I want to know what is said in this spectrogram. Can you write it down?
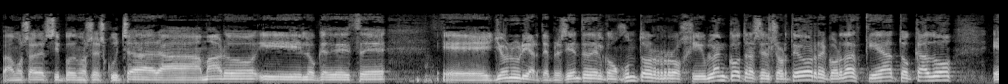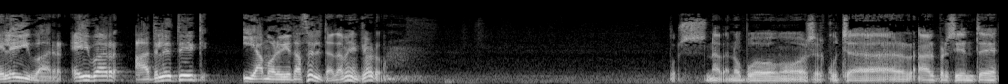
Vamos a ver si podemos escuchar a Amaro y lo que dice eh, John Uriarte, presidente del conjunto rojiblanco. Tras el sorteo, recordad que ha tocado el Eibar, Eibar, Athletic y Amorebieta Celta también, claro. Pues nada, no podemos escuchar al presidente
